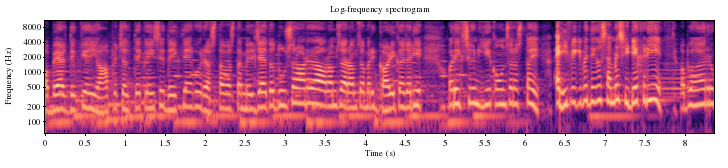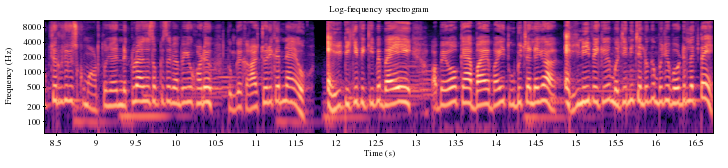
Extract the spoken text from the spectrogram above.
अब यार देखते हैं यहाँ पे चलते कहीं से, देखते हैं, कोई रास्ता वास्ता मिल जाए तो दूसरा आ रहा आराम से आराम से हमारी गाड़ी कहाँ जा रही है? और एक सेकंड, ये कौन सा रास्ता है? अरे फिकी में देखो, सामने सीढ़ियाँ खड़ी है। अब यार, रुक जा रुक जा इसको मार तो यार निकलो ऐसे, सबके सब यहाँ पे खड़े हो? तुम कार चोरी करने हो? अरे टी की फिकी में भाई अबे, ओ, क्या बाय भाई तू भी चलेगा? अरे, नहीं, फिकी मुझे नहीं चलूँगा, मुझे बहुत डर लगता है।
